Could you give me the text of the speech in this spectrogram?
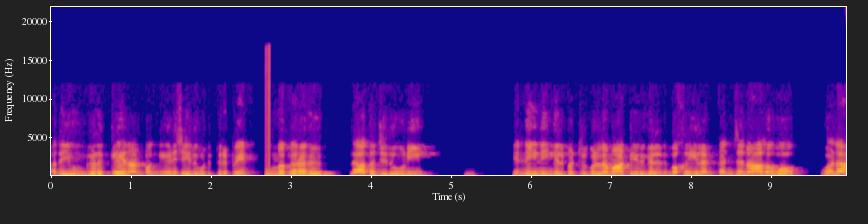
அதை உங்களுக்கே நான் பங்கீடு செய்து கொடுத்திருப்பேன். உம்ம பிறகு லா தஜிதூனி என்னை நீங்கள் பெற்றுக்கொள்ள மாட்டீர்கள் பகையிலன் கஞ்சனாகவோ வலா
